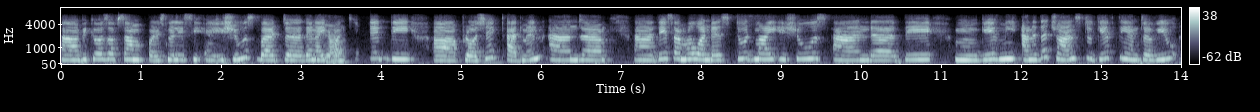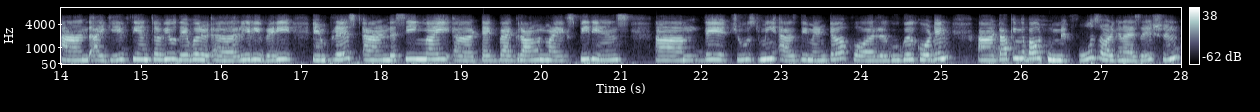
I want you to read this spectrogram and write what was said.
uh, because of some personal issues. But uh, then I yeah. contacted the uh, project admin, and uh, uh, they somehow understood my issues, and they um, gave me another chance to give the interview. And I gave the interview. They were really very impressed, and seeing my tech background, my experience um, they chose me as the mentor for Google Code-in. Uh, talking about Mifos organization,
